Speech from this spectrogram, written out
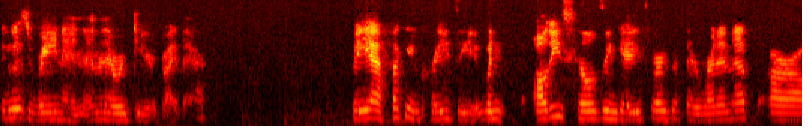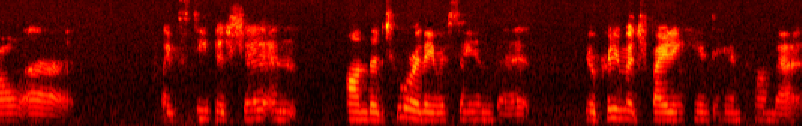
It was raining and there were deer by there. But yeah, fucking crazy. When all these hills in Gettysburg that they're running up are all uh like steep as shit and on the tour they were saying that they were pretty much fighting hand to hand combat.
